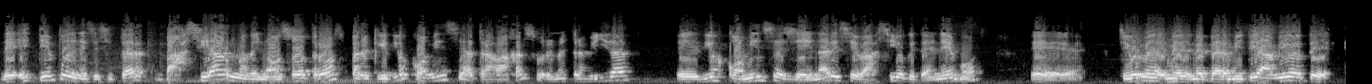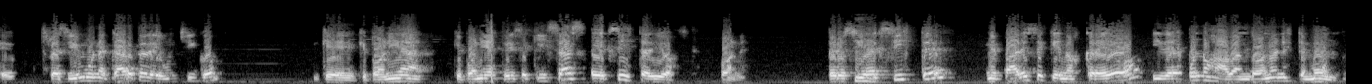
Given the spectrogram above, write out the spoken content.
De- es tiempo de necesitar vaciarnos de nosotros para que Dios comience a trabajar sobre nuestras vidas, eh, Dios comience a llenar ese vacío que tenemos. Eh, si vos me, me, me permitís, amigo, te, eh, recibimos una carta de un chico que, que ponía que ponía esto, dice, quizás existe Dios, pone, pero si existe, me parece que nos creó y después nos abandonó en este mundo.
